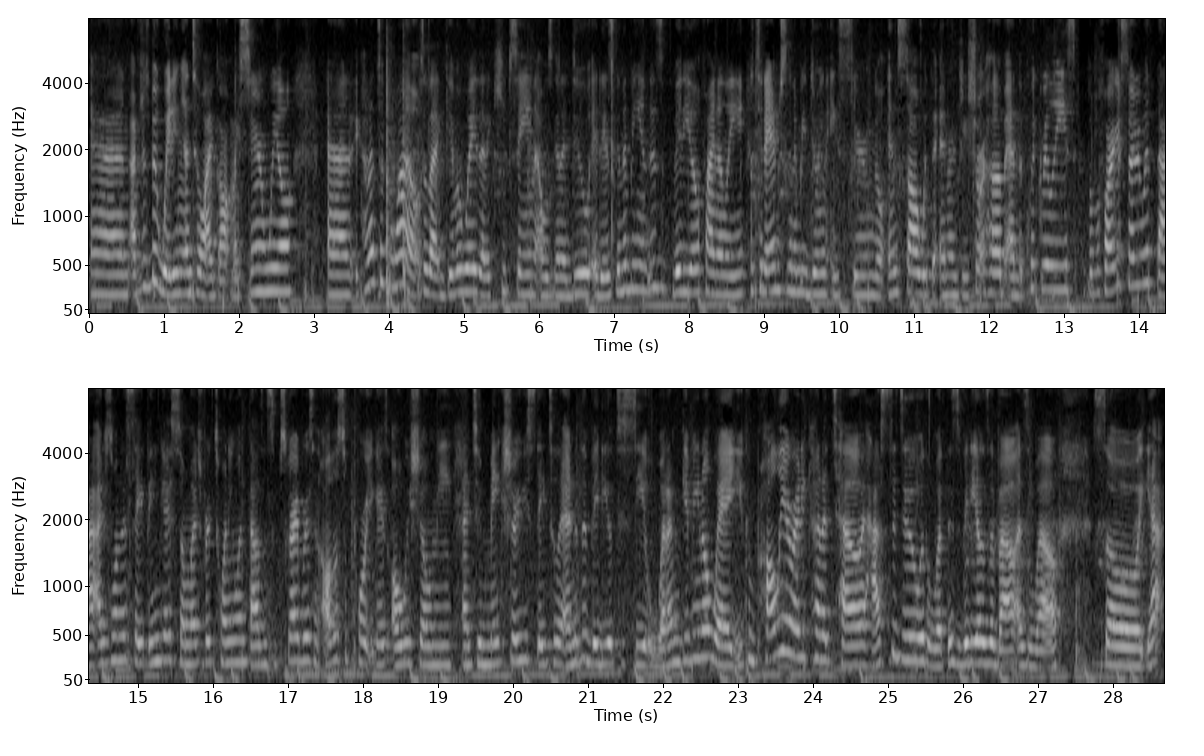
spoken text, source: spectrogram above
and I've just been waiting until I got my steering wheel and it kind of took a while. So that giveaway that I keep saying I was gonna do it is gonna be in this video finally. So today I'm just gonna be doing a steering wheel install with the NRG short hub and the quick release. But before I get started with that I just wanted to say thank you guys so much for 21,000 subscribers and all the support you guys always show me. And to make sure you stay till the end of the video to see what I'm giving away you can probably already kind of tell it has to do with what this video is about as well so yeah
